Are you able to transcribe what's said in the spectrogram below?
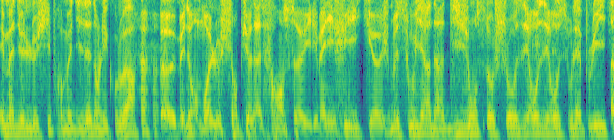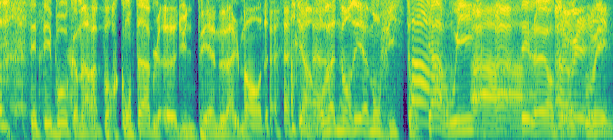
Emmanuel Le Chypre me disait dans les couloirs Euh, Mais non, moi, le championnat de France, euh, il est magnifique. Euh, Je me souviens d'un Dijon-Sochaux 0-0 sous la pluie. C'était beau comme un rapport comptable euh, d'une PME allemande. Tiens, on va demander à mon fiston. Car oui, c'est l'heure de Ah retrouver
